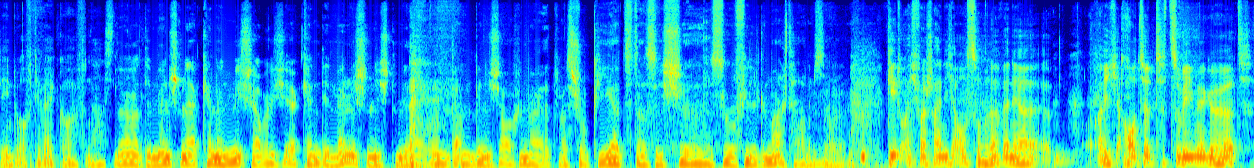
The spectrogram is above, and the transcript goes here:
denen du auf die Welt geholfen hast. Ja, die Menschen erkennen mich, aber ich erkenne den Menschen nicht mehr. Und dann bin ich auch immer etwas schockiert, dass ich äh, so viel gemacht haben soll. Geht euch wahrscheinlich auch so, oder? Wenn ihr äh, euch outet, zu wem ihr gehört?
